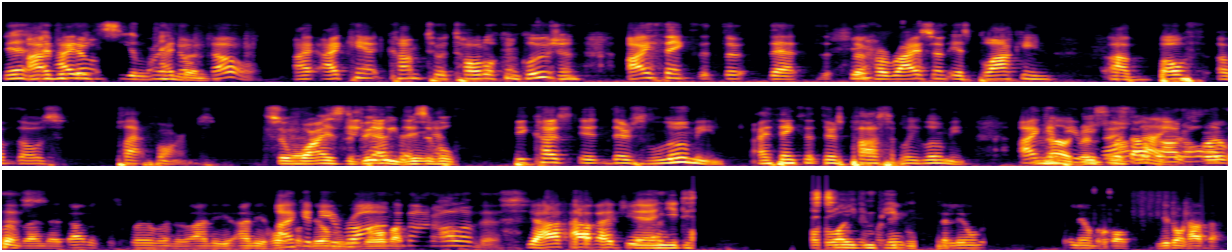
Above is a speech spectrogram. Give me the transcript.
Yeah, I- I everybody don't- can see you're I don't Brenda. know. I, I can't come to a total conclusion. I think that the that the, the horizon is blocking uh, both of those platforms So Yeah. why is the Is that buoy visible? because it, there's looming. I think that there's possibly looming. I can No, be wrong about all of this. Brenda. That was disproven of any, any hope I could be wrong about all of this. You have to have a Yeah, and you're deceiving people. The loom, loom. You don't have that.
